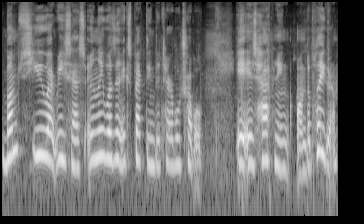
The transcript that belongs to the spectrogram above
bumps you at recess, only wasn't expecting the terrible trouble. It is happening on the playground.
